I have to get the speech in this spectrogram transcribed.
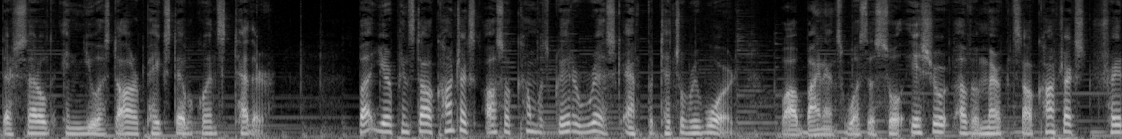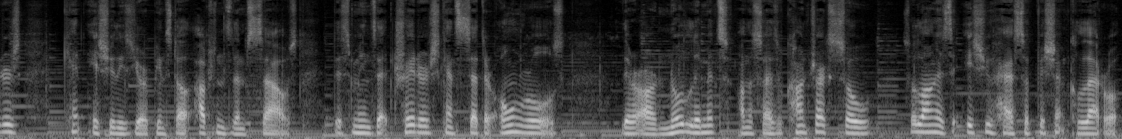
They're settled in US dollar pegged stablecoins Tether. But European style contracts also come with greater risk and potential reward. While Binance was the sole issuer of American style contracts, traders can issue these European style options themselves. This means that traders can set their own rules. There are no limits on the size of contracts so so long as the issue has sufficient collateral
